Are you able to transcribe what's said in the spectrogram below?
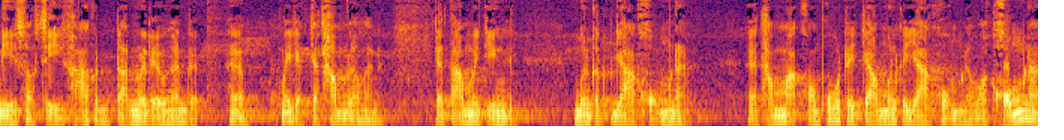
มีสอดสี่ขาก็ดันไว้เลยว่างั้นเถอะไม่อยากจะทำแล้วงั้นแต่ตามไม่จริง เหมือนกับยาขมนะธรรมะของพระพุทธเจ้าเหมือนกับยาขมนะว่าขมนะ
